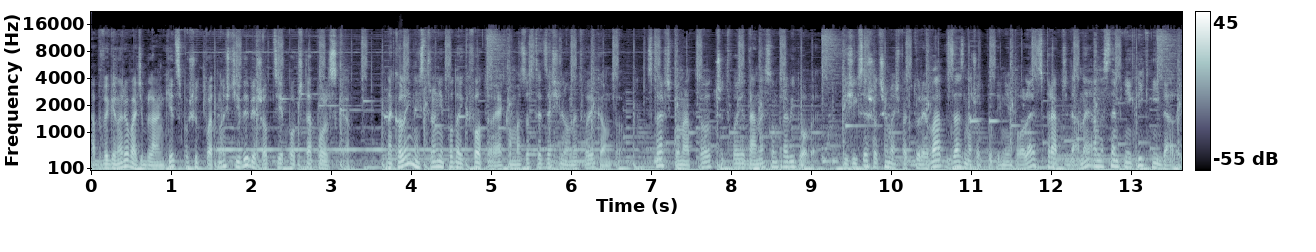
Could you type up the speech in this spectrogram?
Aby wygenerować blankiet, spośród płatności wybierz opcję Poczta Polska. Na kolejnej stronie podaj kwotę, jaką ma zostać zasilone Twoje konto. Sprawdź ponadto, czy Twoje dane są prawidłowe. Jeśli chcesz otrzymać fakturę VAT, zaznacz odpowiednie pole, sprawdź dane, a następnie kliknij dalej.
